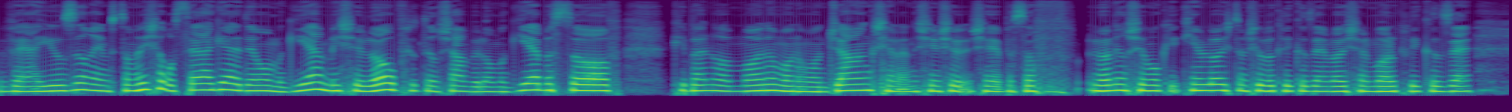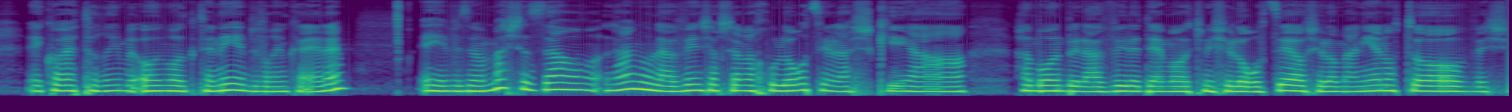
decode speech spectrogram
והיוזרים, זאת אומרת, מי שרוצה להגיע לדמו מגיע, מי שלא, הוא פשוט נרשם ולא מגיע בסוף. קיבלנו המון המון המון ג'אנק של אנשים ש, שבסוף לא נרשמו, כי, כי הם לא השתמשו בכלי כזה, הם לא ישלמו על כלי כזה. כל מיני אתרים מאוד מאוד קטנים, דברים כאלה. וזה ממש עזר לנו להבין שעכשיו אנחנו לא רוצים להשקיע המון בלהביא לדמו את מי שלא רוצה או שלא מעניין אותו, וש...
